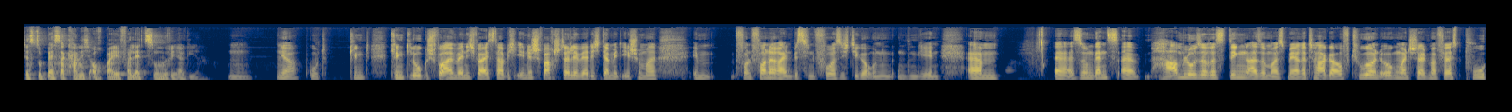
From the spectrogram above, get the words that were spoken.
desto besser kann ich auch bei Verletzungen reagieren. Mhm. Ja, gut klingt, klingt logisch. Vor allem, wenn ich weiß, da habe ich eh eine Schwachstelle, werde ich damit eh schon mal im, von vornherein ein bisschen vorsichtiger um, umgehen. Ähm, äh, so ein ganz äh, harmloseres Ding, also man ist mehrere Tage auf Tour und irgendwann stellt man fest, puh,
